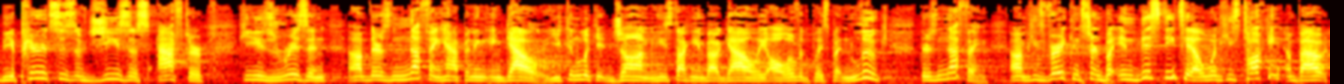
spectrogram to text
the appearances of Jesus after he is risen, um, there's nothing happening in Galilee. You can look at John, and he's talking about Galilee all over the place. But in Luke, there's nothing. Um, he's very concerned. But in this detail, when he's talking about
